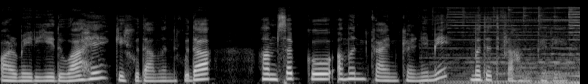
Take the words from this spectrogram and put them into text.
اور میری یہ دعا ہے کہ خدا مند خدا ہم سب کو امن قائم کرنے میں مدد فراہم کرے۔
